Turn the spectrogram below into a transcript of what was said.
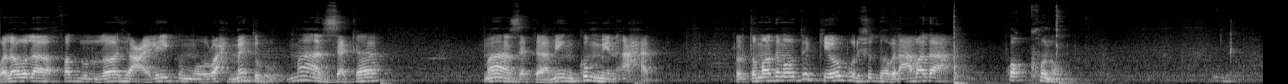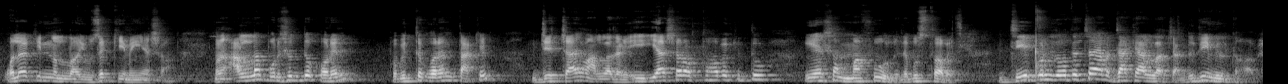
ওলাউলা ফদলুল্লাহ আলাইকুম রহমেতুহু, মা জাকা মা জাকা মিনকুম মিন আহাদ। তোমাদের মধ্যে কেউ পরিশুদ্ধ হবে না, আবাদা কখনো? ওলাকিন্নাল্লাহ ইউজাক্কি মাইয়াশা। মানে আল্লাহ পরিশুদ্ধ করেন পবিত্র করেন তাকে যে চায় আল্লাহ জায়গায় এই ইয়াসার অর্থ হবে কিন্তু ইয়াসা মাফুল এটা বুঝতে হবে। যে পরিশুদ্ধ হতে চায় আবার যাকে আল্লাহ চান দুটোই মিলতে হবে।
